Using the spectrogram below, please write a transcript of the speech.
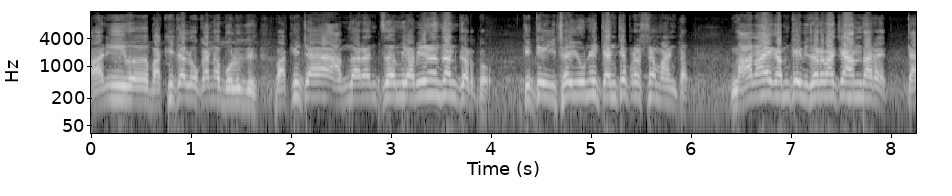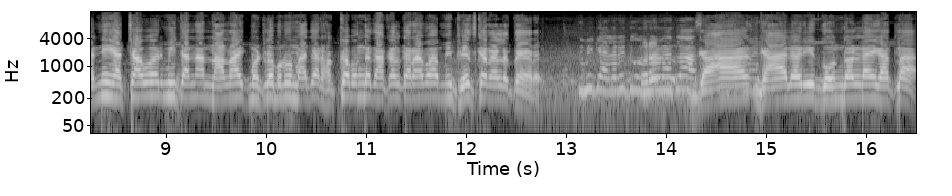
आणि बाकीच्या लोकांना बोलू दे बाकीच्या आमदारांचं मी अभिनंदन करतो की ते इथं येऊनही त्यांचे प्रश्न मांडतात. नालायक आमचे विदर्भाचे आमदार आहेत. त्यांनी याच्यावर मी त्यांना नालायक म्हटलं म्हणून माझ्यावर हक्कभंग दाखल करावा मी फेस करायला तयार आहे. गॅलरीत गोंधळ नाही घातला.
